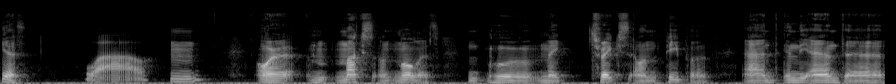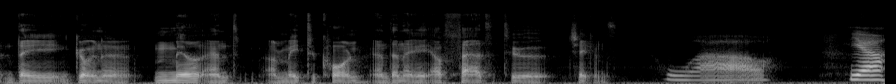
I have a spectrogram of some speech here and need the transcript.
Yes. Wow. Mm. Or Max and Moritz, who make tricks on people, and in the end, uh, they go in a mill and are made to corn, and then they are fed to chickens. Wow. Yeah.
